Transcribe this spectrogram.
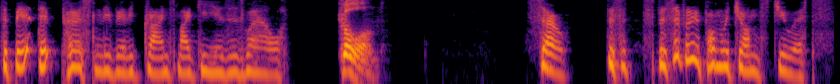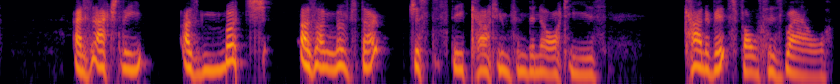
the bit that personally really grinds my gears as well? Go on. So this is specifically a problem with John Stewart, and it's actually as much as I loved that Justice League cartoon from the noughties, kind of its fault as well,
